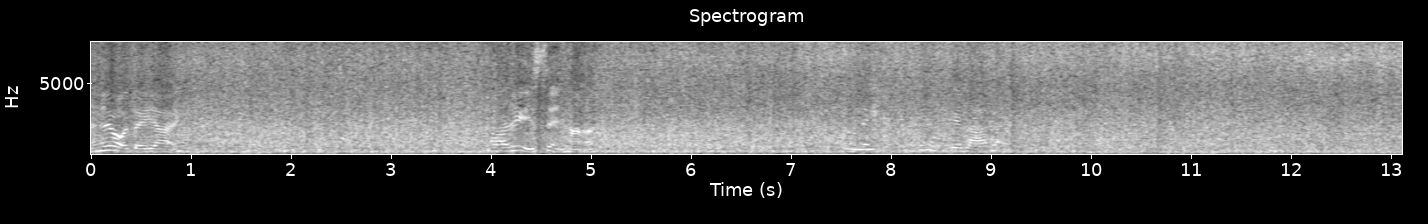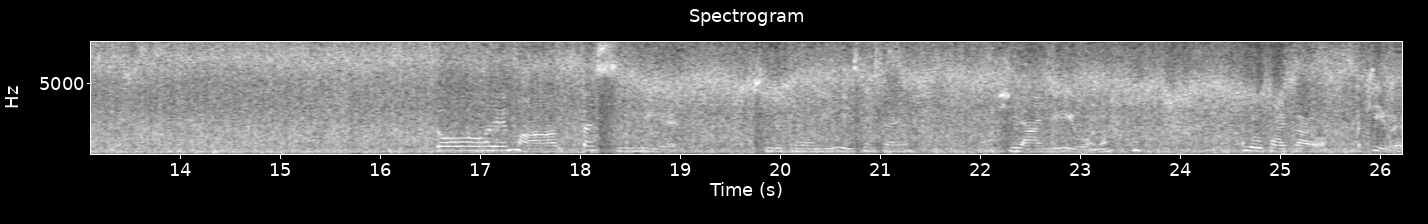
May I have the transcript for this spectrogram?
နည်းနည်းတော့အသေးရတယ်ဝါးလေးစင်ထားတာလေကဲလာပါတော့ထဲမှာပတ်စီးနေတဲ့စီလကွန်လေးတွေဆင်ဆန်းရှီအိုင်လေးတွေပေါ့နော်အဲ့လိုဖိုက်ကတော့အပြည့်ပဲ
